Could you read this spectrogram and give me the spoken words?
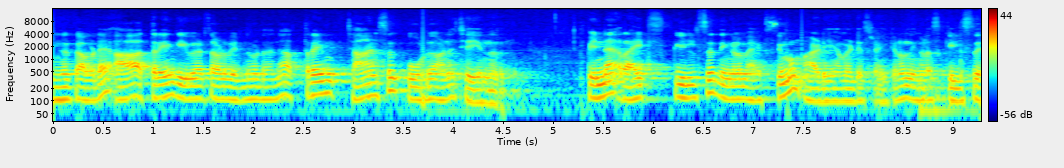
നിങ്ങൾക്ക് അവിടെ ആ അത്രയും കീവേഡ്സ് അവിടെ വരുന്നതുകൊണ്ട് തന്നെ അത്രയും ചാൻസ് കൂടുകയാണ് ചെയ്യുന്നത്. പിന്നെ റൈറ്റ് സ്കിൽസ് നിങ്ങൾ മാക്സിമം ആഡ് ചെയ്യാൻ വേണ്ടി ശ്രമിക്കണം. നിങ്ങളുടെ സ്കിൽസ്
